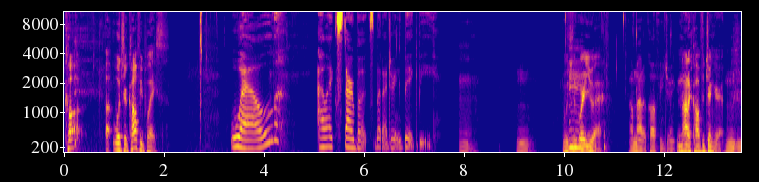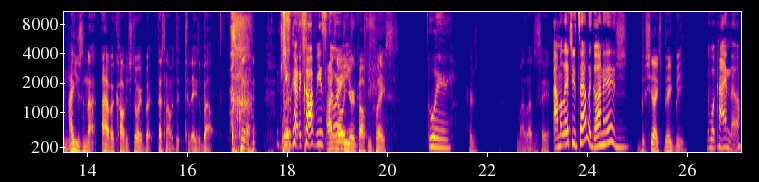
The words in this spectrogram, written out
co- uh, what's your coffee place? Well, I like Starbucks, but I drink Biggby. Mm, Where's you- where you at? I'm not a coffee drinker. Not a coffee drinker. Mm-mm. I used to not. I have a coffee story, but that's not what th- today's about. you got a coffee story. I know your coffee place. Where? Hers. Am I allowed to say it? I'm gonna let you tell it. Go on ahead. But she likes Biggby. What kind though?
